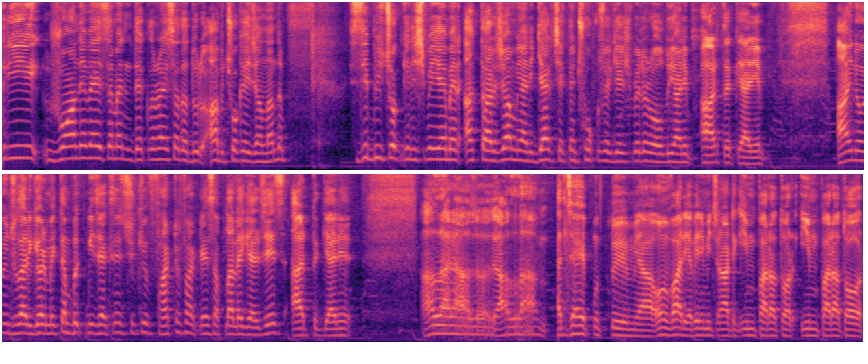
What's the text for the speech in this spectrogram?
Rodri, Juan Neves hemen Declan da dur. Abi çok heyecanlandım. Size birçok gelişmeyi hemen aktaracağım. Yani gerçekten çok güzel gelişmeler oldu. Yani artık yani aynı oyuncuları görmekten bıkmayacaksınız. Çünkü farklı farklı hesaplarla geleceğiz. Artık yani Allah razı olsun. Allah'ım acayip mutluyum ya. O var ya benim için artık imparator, imparator.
